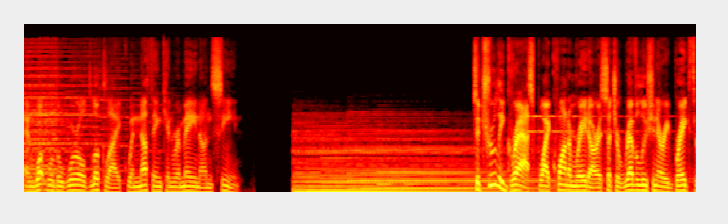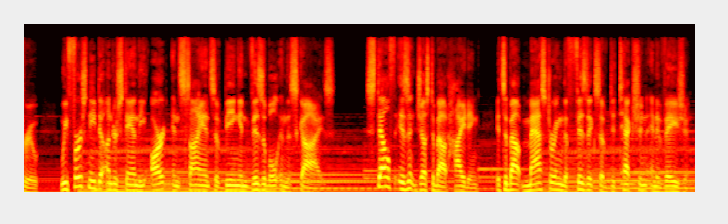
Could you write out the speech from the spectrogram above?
And what will the world look like when nothing can remain unseen? To truly grasp why quantum radar is such a revolutionary breakthrough, we first need to understand the art and science of being invisible in the skies. Stealth isn't just about hiding, it's about mastering the physics of detection and evasion.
